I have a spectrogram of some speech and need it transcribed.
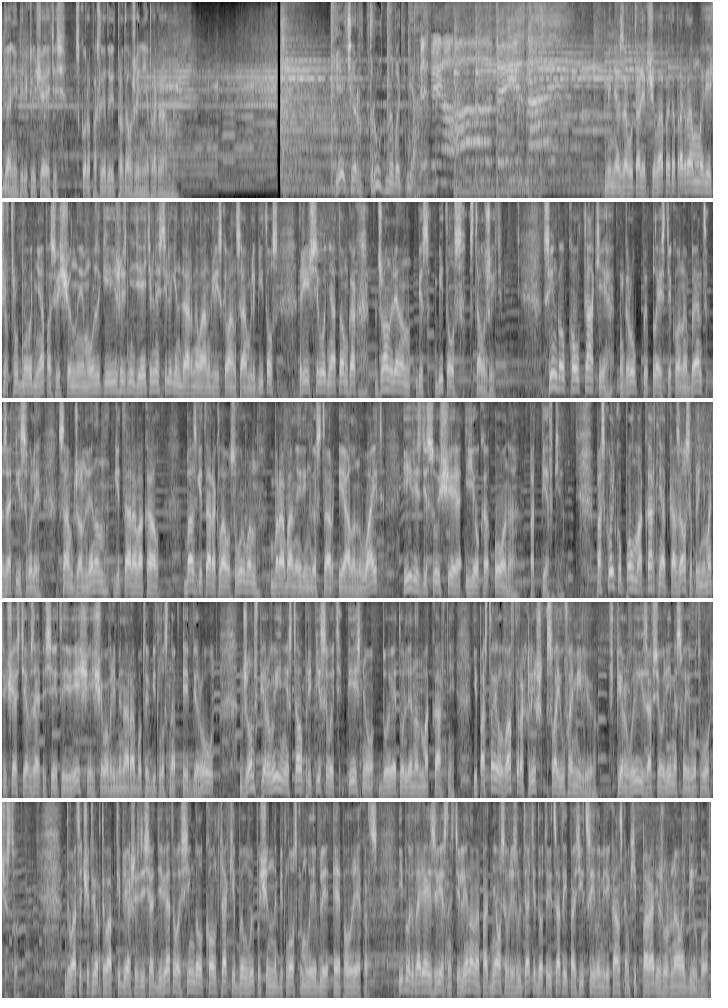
Никуда не переключайтесь. Скоро последует продолжение программы. Вечер трудного дня. Меня зовут Олег Челап. Это программа «Вечер трудного дня», посвященная музыке и жизнедеятельности легендарного английского ансамбля «Битлз». Речь сегодня о том, как Джон Леннон без «Битлз» стал жить. Сингл «Колтаки» группы Plastic on a Band записывали. Сам Джон Леннон, гитара-вокал, бас-гитара Клаус Вурман, барабаны Ринго Стар и Алан Уайт и вездесущая Йока Она, подпевки – Поскольку Пол Маккартни отказался принимать участие в записи этой вещи еще во времена работы Битлз над Эбби Роуд, Джон впервые не стал приписывать песню дуэту Леннон-Маккартни и поставил в авторах лишь свою фамилию. Впервые за все время своего творчества – 24 октября 1969-го сингл «Колтаки» был выпущен на битловском лейбле Apple Records и благодаря известности Леннона поднялся в результате до 30-й позиции в американском хит-параде журнала Billboard.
